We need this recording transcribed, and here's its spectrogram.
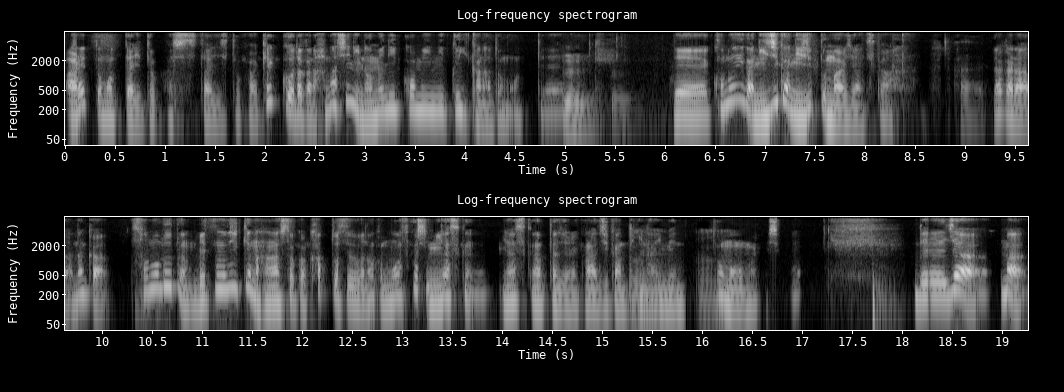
あれ？と思ったりとかしたりとか、結構だから話にのめり込みにくいかなと思って、うん。で、この映画2時間20分もあるじゃないですか。はいだから、なんか、その部分、別の事件の話とかカットすれば、なんかもう少し見やすく、見やすくなったんじゃないかな、時間的なイメージうんとも思いましたね。で、じゃあ、まあ、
